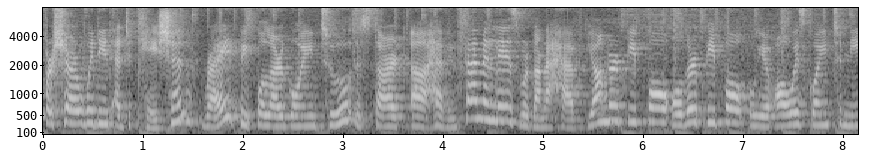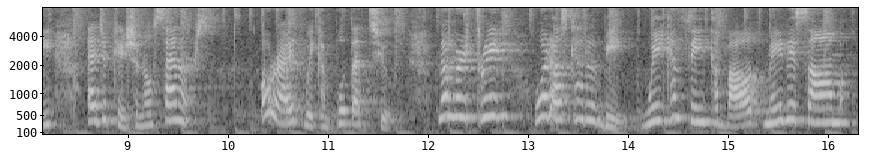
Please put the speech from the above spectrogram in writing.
for sure we need education, right? People are going to start uh, having families, we're gonna have younger people, older people, we are always going to need educational centers. All right, we can put that too. Number three, what else can it be? We can think about maybe some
